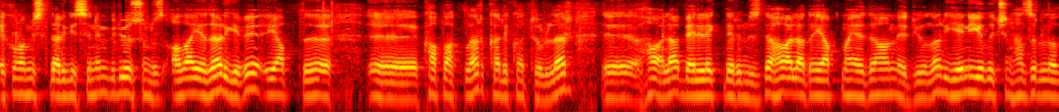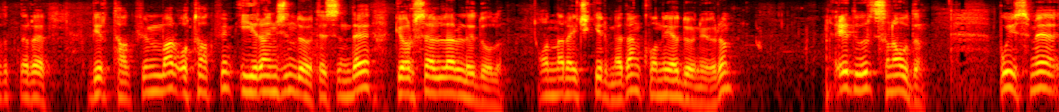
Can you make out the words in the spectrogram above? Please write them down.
Ekonomist dergisinin biliyorsunuz alay eder gibi yaptığı e, kapaklar, karikatürler e, hala belleklerimizde hala da yapmaya devam ediyorlar. Yeni yıl için hazırladıkları bir takvim var. O takvim iğrencin de ötesinde görsellerle dolu. Onlara hiç girmeden konuya dönüyorum. Edward Snowden. Bu ismi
